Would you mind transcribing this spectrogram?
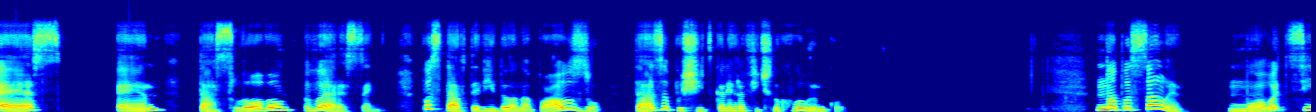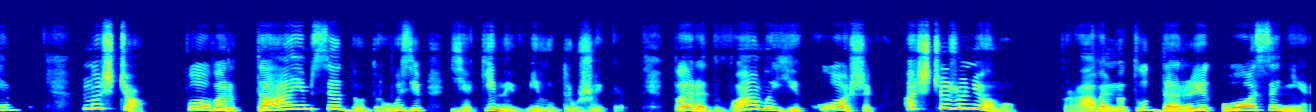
С, Н та слово вересень. Поставте відео на паузу та запишіть каліграфічну хвилинку. Написали? Молодці. Ну що, повертаємося до друзів, які не вміли дружити. Перед вами є кошик. А що ж у ньому? Правильно, тут дари осені,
